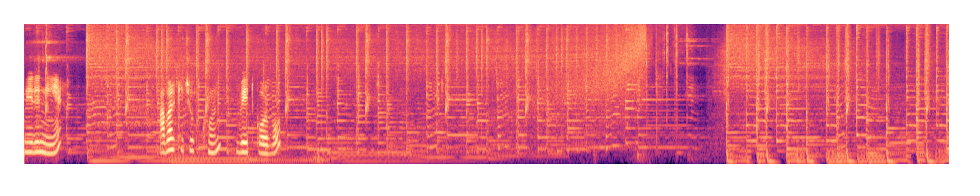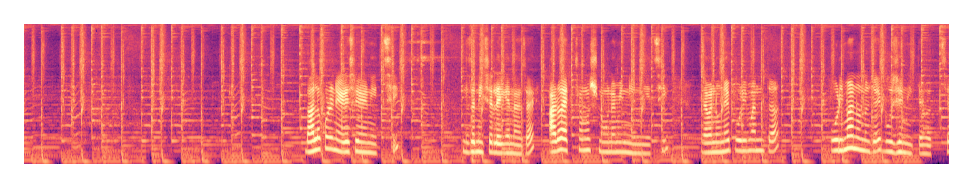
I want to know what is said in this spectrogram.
নেড়ে নিয়ে আবার কিছুক্ষণ ওয়েট করব। ভালো করে নেড়ে চেড়ে নিচ্ছি, যাতে নিচে লেগে না যায়। আরও এক চামচ নুন আমি নিয়ে নিয়েছি, যেমন নুনের পরিমাণটা, পরিমাণ অনুযায়ী বুঝে নিতে হচ্ছে।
